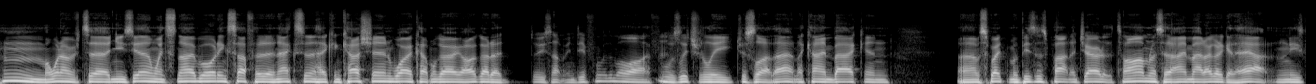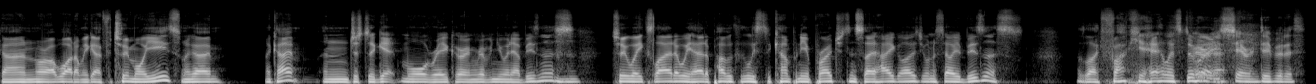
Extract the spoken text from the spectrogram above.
hmm. I went over to New Zealand, went snowboarding, suffered an accident, had concussion, woke up and go, I got to do something different with my life. It was literally just like that. And I came back and um, spoke to my business partner Jarrod at the time, and I said, "Hey mate, I got to get out." And he's going, "All right, why don't we go for two more years?" And I go, "Okay." And just to get more recurring revenue in our business. Two weeks later, we had a publicly listed company approach us and say, "Hey guys, you want to sell your business?" I was like, "Fuck yeah, let's do Very it." serendipitous.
